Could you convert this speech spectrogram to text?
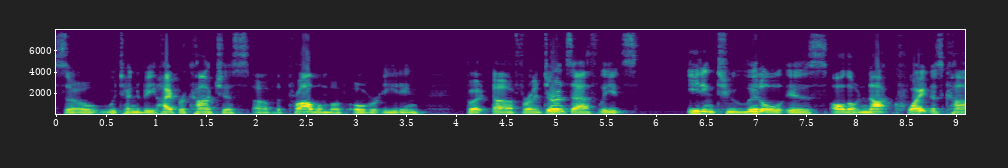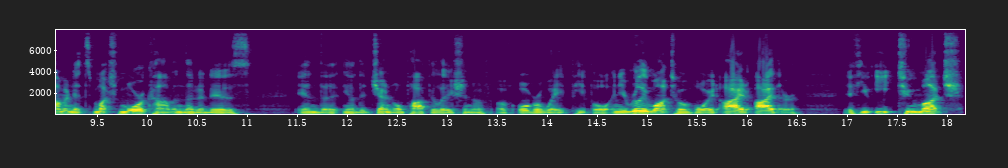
so we tend to be hyper conscious of the problem of overeating. But uh, for endurance athletes, eating too little is, although not quite as common, it's much more common than it is in the you know the general population of, of overweight people. And you really want to avoid either. If you eat too much,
